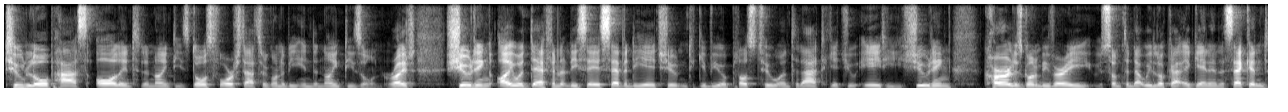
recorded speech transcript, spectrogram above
two low pass, all into the 90s. Those four stats are going to be in the 90 zone, right? Shooting, I would definitely say 78 shooting to give you a plus two onto that to get you 80 shooting. Curl is going to be very something that we look at again in a second.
